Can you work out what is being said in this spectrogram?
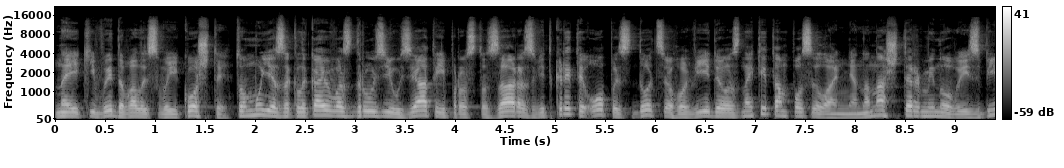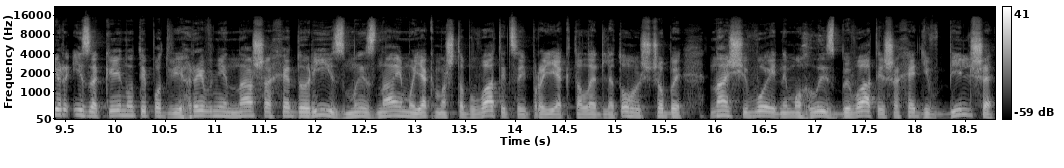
на які ви давали свої кошти. Тому я закликаю вас, друзі, узяти і просто зараз відкрити опис до цього відео, знайти там посилання на наш терміновий збір і закинути по 2 гривні на шахедоріз. Ми знаємо, як масштабувати цей проєкт, але для того, щоб наші воїни могли збивати шахедів більше,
